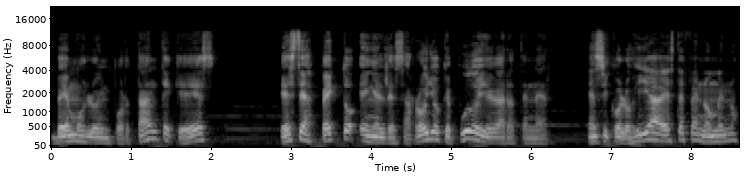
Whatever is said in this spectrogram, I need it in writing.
vemos lo importante que es este aspecto en el desarrollo que pudo llegar a tener. En psicología este fenómeno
